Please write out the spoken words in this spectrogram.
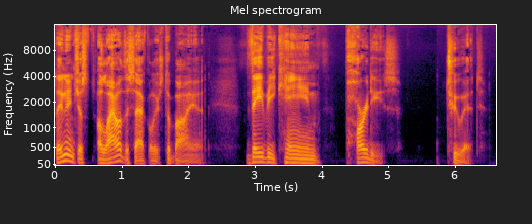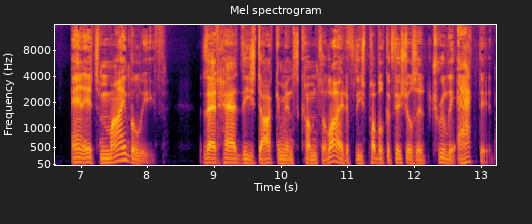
They didn't just allow the Sacklers to buy it, they became parties to it. And it's my belief that had these documents come to light, if these public officials had truly acted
